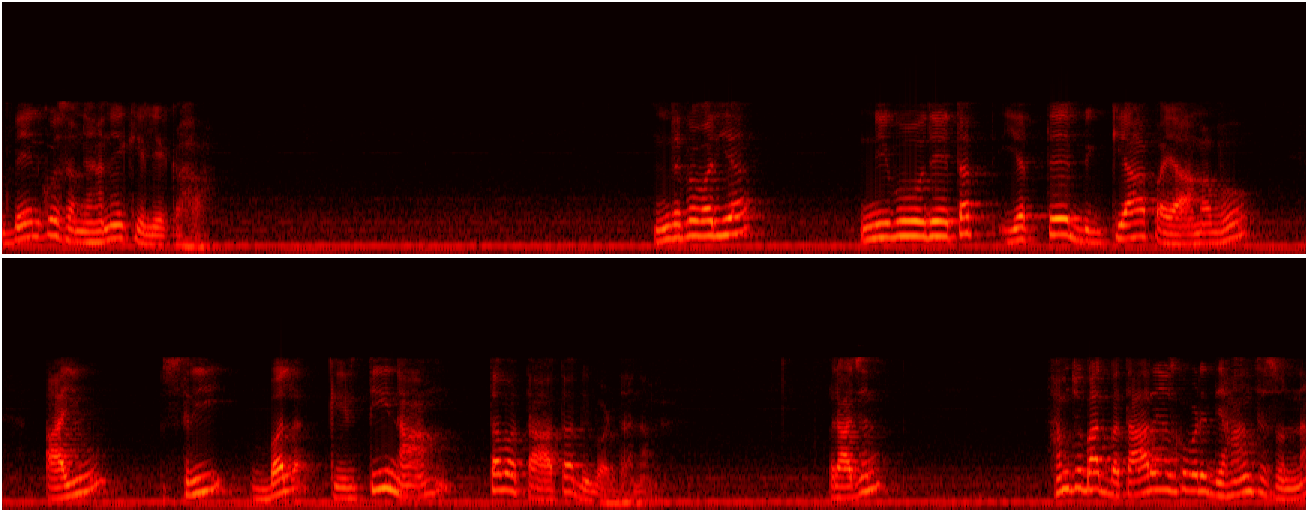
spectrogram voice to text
बेन को समझाने के लिए कहा नृपवर्य निबोधे तत् यत्ते विज्ञापयाम भो आयु श्री बल, कीर्ति, नाम तब तात विवर्धनम। राजन, हम जो बात बता रहे हैं उसको बड़े ध्यान से सुनना,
